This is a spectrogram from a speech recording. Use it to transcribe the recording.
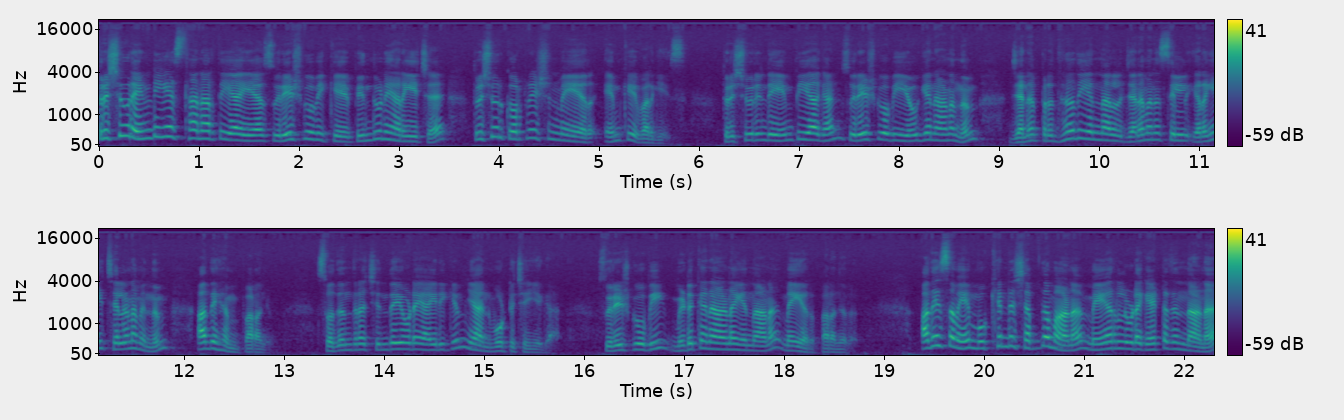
തൃശൂർ എൻ ഡി എ സ്ഥാനാർത്ഥിയായ സുരേഷ് ഗോപിക്ക് പിന്തുണ അറിയിച്ച് Thrissur corporation mayor M K Varghese. തൃശൂരിന്റെ എം പിയാകാൻ സുരേഷ് ഗോപി യോഗ്യനാണെന്നും ജനപ്രതിനിധി എന്നാൽ ജനമനസ്സിൽ ഇറങ്ങിച്ചെല്ലണമെന്നും അദ്ദേഹം പറഞ്ഞു. സ്വതന്ത്ര ചിന്തയോടെ ആയിരിക്കും ഞാൻ വോട്ട് ചെയ്യുക. സുരേഷ് ഗോപി മിടുക്കനാണ് എന്നാണ് മേയർ പറഞ്ഞത്. അതേസമയം മുഖ്യന്റെ ശബ്ദമാണ് മേയറിലൂടെ കേട്ടതെന്നാണ്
